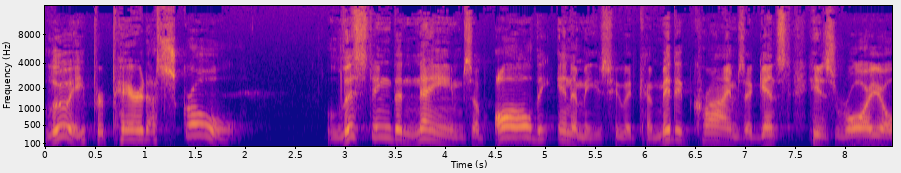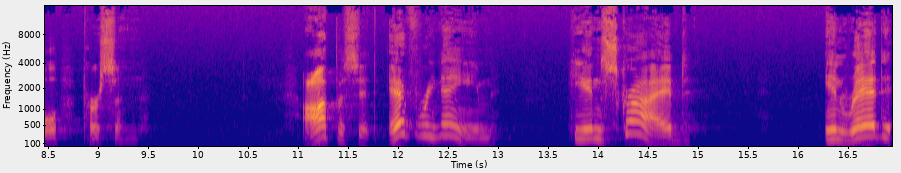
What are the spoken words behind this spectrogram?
Louis prepared a scroll listing the names of all the enemies who had committed crimes against his royal person. Opposite every name, he inscribed in red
